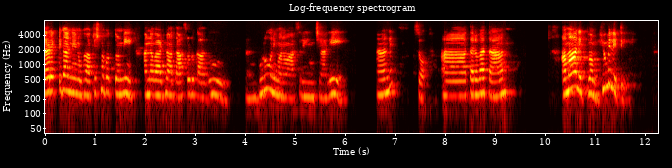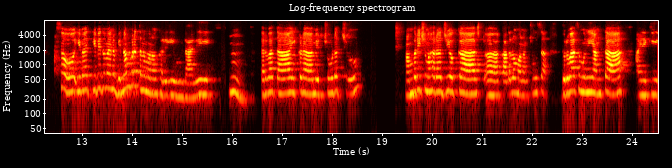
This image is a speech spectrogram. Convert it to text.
డైరెక్ట్గా నేను కృష్ణ భక్తుడిని అన్నవాడు నా దాసుడు కాదు. గురువుని మనం ఆశ్రయించాలి. అండి? సో ఆ తర్వాత అమానిత్వం హ్యూమిలిటీ సో ఇవ ఈ విధమైన వినమ్రతను మనం కలిగి ఉండాలి. తర్వాత ఇక్కడ మీరు చూడొచ్చు అంబరీష్ మహారాజ్ యొక్క కథలో మనం చూసా దుర్వాస ముని అంతా ఆయనకి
